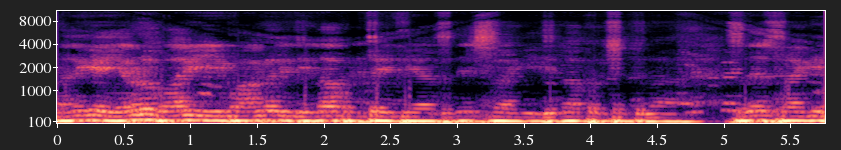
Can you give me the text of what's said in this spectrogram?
ನನಗೆ ಎರಡು ಬಾರಿ ಈ ಭಾಗದಲ್ಲಿ ಜಿಲ್ಲಾ ಪಂಚಾಯಿತಿಯ ಸದಸ್ಯರಾಗಿ ಜಿಲ್ಲಾ ಪರಿಷತ್ತಿನ ಸದಸ್ಯರಾಗಿ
